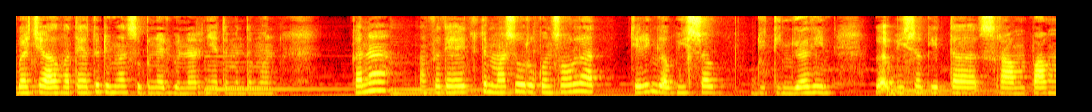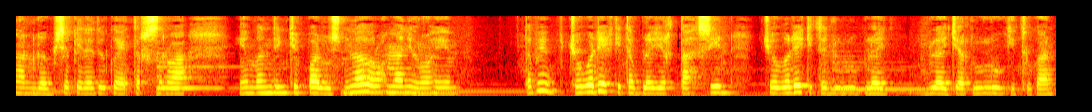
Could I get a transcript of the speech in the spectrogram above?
baca Al-Fatihah itu dengan sebenar-benarnya teman-teman. Karena Al-Fatihah itu termasuk rukun sholat. Jadi nggak bisa ditinggalin nggak bisa kita serampangan nggak bisa kita tuh kayak terserah. Yang penting cepat Bismillahirrahmanirrahim. Tapi coba deh kita belajar tahsin coba deh kita dulu belajar belajar dulu gitu kan.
